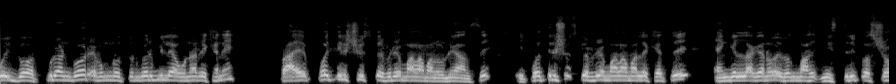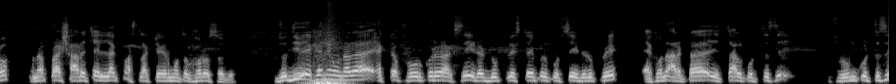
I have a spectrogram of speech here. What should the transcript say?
ওই ঘর, পুরান ঘর এবং নতুন ঘর মিলে ওনার এখানে প্রায় পঁয়ত্রিশশো স্কোয়ার ফিটের মালামাল উনি আনছে। এই পঁয়ত্রিশশো স্কোয়ার ফিটের মালামালের ক্ষেত্রে অ্যাঙ্গেল লাগানো এবং মিস্ত্রি কষ্ট ওনার প্রায় সাড়ে চার লাখ, পাঁচ লাখ টাকার মতো খরচ হবে। যদিও এখানে ওনারা একটা ফ্লোর করে রাখছে, এটা ডুপ্লেক্স টাইপের করছে, এটার উপরে এখন আরেকটা চাল করতেছে রুম করতেছে।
